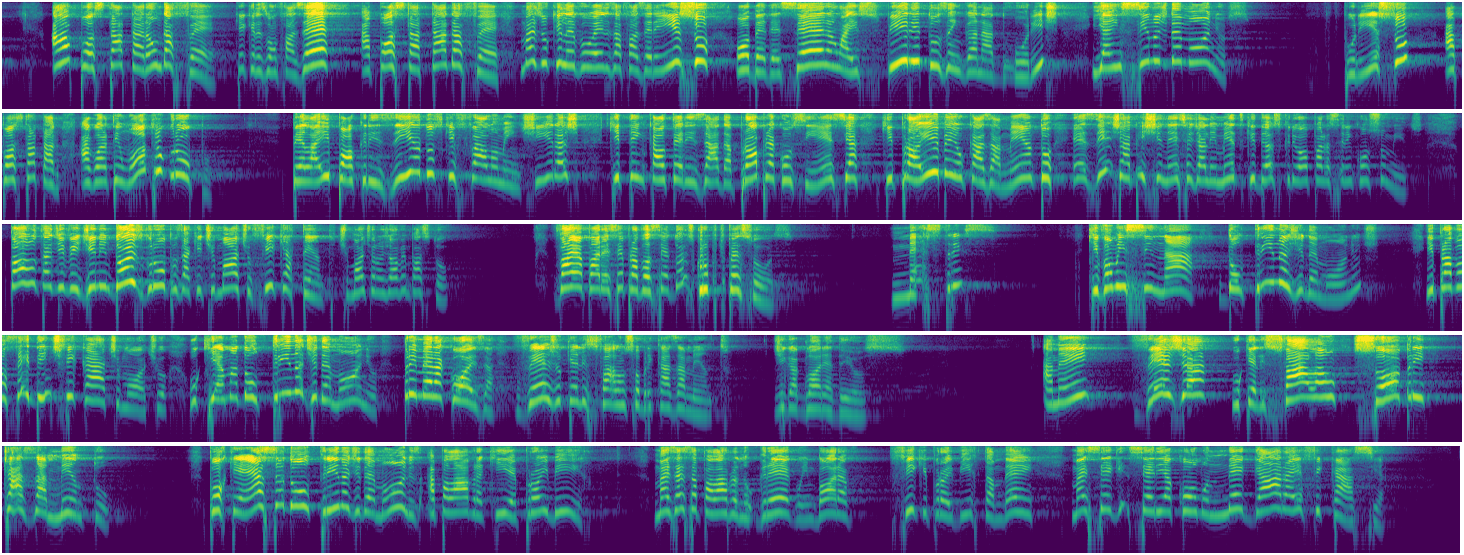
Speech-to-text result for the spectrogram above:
apostatarão da fé. O que, que eles vão fazer? Apostatar da fé. Mas o que levou eles a fazerem isso? Obedeceram a espíritos enganadores e a ensino de demônios. Por isso, apostataram. Agora tem um outro grupo. Pela hipocrisia dos que falam mentiras, que têm cauterizado a própria consciência, que proíbem o casamento, exigem a abstinência de alimentos que Deus criou para serem consumidos. Paulo está dividindo em dois grupos aqui, Timóteo, fique atento. Timóteo era um jovem pastor. Vai aparecer para você dois grupos de pessoas: mestres, que vão ensinar doutrinas de demônios. E para você identificar, Timóteo, o que é uma doutrina de demônio, primeira coisa, veja o que eles falam sobre casamento. Diga glória a Deus. Amém? Veja o que eles falam sobre casamento. Porque essa doutrina de demônios, a palavra aqui é proibir. Mas essa palavra no grego, embora fique proibir também, mas seria como negar a eficácia.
